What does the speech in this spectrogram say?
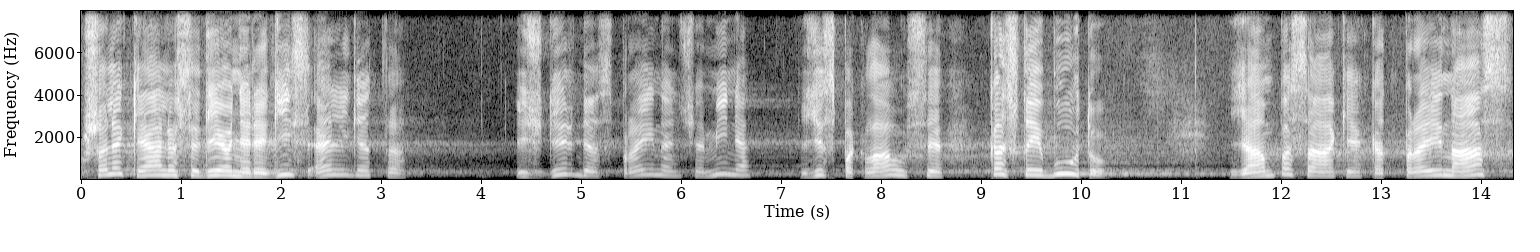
šalia kelio sėdėjo neregys Elgeta. Išgirdęs praeinančią minę, jis paklausė, kas tai būtų. Jam pasakė, kad praeinas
